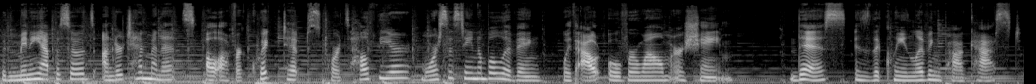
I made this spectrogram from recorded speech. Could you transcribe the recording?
With mini episodes under 10 minutes, I'll offer quick tips towards healthier, more sustainable living without overwhelm or shame. This is the Clean Living Podcast.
